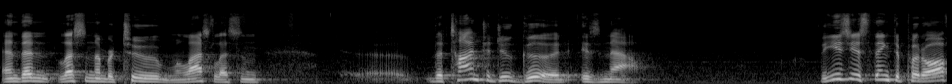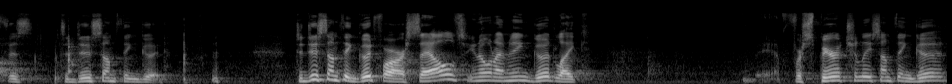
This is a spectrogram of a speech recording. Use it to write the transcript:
And then lesson number two, my last lesson, uh, the time to do good is now. The easiest thing to put off is to do something good. to do something good for ourselves, you know what I mean? Good like, for spiritually something good.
